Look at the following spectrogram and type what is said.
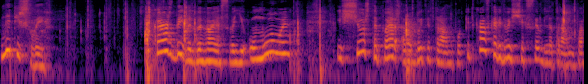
Не пішли. Кожний видвигає свої умови. І що ж тепер робити Трампу? Підказка від вищих сил для Трампа.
